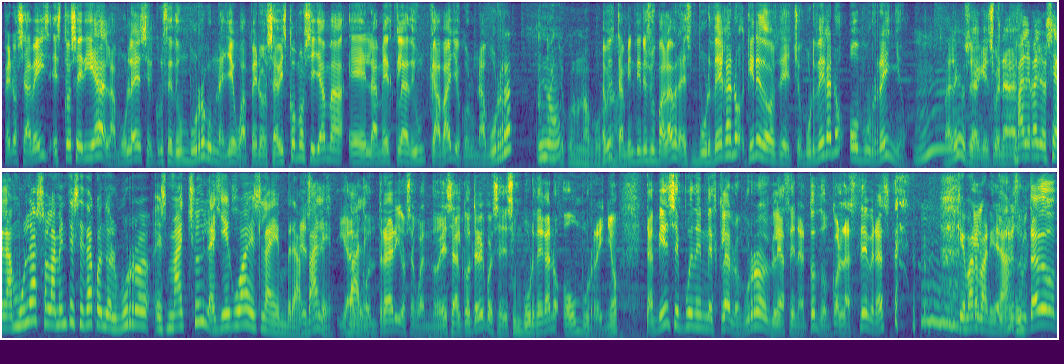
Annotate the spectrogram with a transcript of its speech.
pero sabéis esto sería la mula es el cruce de un burro con una yegua pero sabéis cómo se llama eh, la mezcla de un caballo con una burra Caballo con una burra. ¿Sabes? También tiene su palabra, es burdégano, tiene dos de hecho, burdégano o burreño, ¿vale? O sea que suena... Vale, vale, o sea, la mula solamente se da cuando el burro es macho y la yegua es la hembra. Eso vale, es. Y al contrario, o sea, cuando es al contrario, pues es un burdégano o un burreño. También se pueden mezclar, los burros le hacen a todo, con las cebras. Qué barbaridad. El, el resultado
